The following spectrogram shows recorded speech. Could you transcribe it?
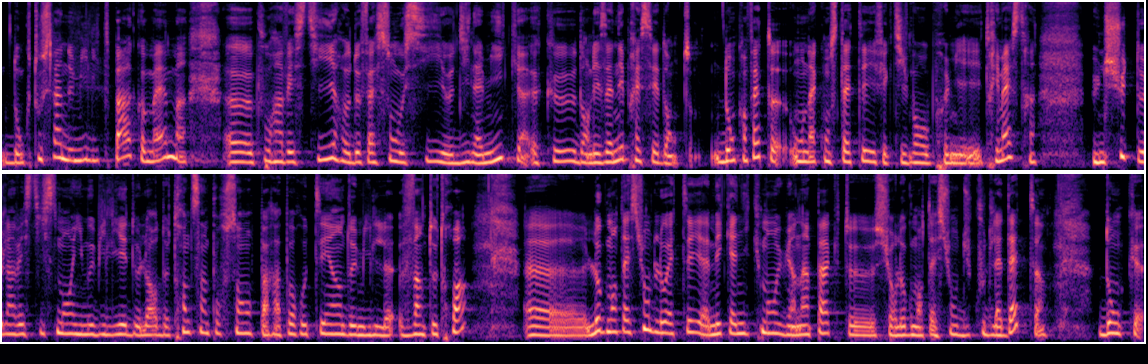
Donc tout cela ne milite pas quand même pour investir de façon aussi dynamique que dans les années précédentes. En fait, on a constaté effectivement au premier trimestre une chute de l'investissement immobilier de l'ordre de 35% par rapport au T1 2023. Euh, l'augmentation de l'OAT a mécaniquement eu un impact euh, sur l'augmentation du coût de la dette. Donc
